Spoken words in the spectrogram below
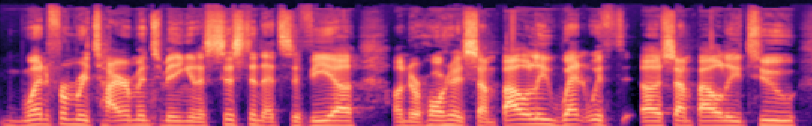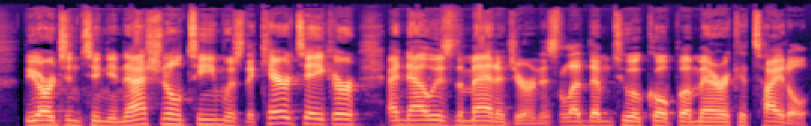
went from retirement to being an assistant at Sevilla under Jorge Sampaoli. Went with uh, Sampaoli to the Argentinian national team. Was the caretaker and now is the manager and has led them to a Copa America title.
